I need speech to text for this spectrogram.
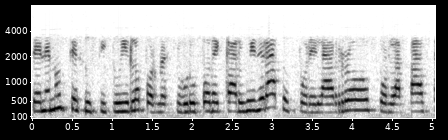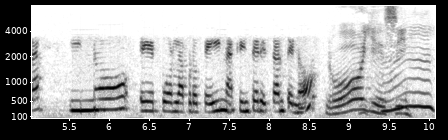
tenemos que sustituirlo por nuestro grupo de carbohidratos, por el arroz, por la pasta y no eh, por la proteína. Qué interesante, ¿no? Oye, sí. Mm.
